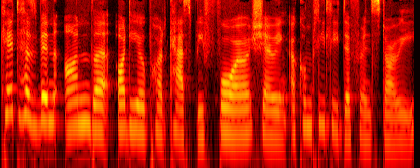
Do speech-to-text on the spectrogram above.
Kit has been on the audio podcast before sharing a completely different story,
